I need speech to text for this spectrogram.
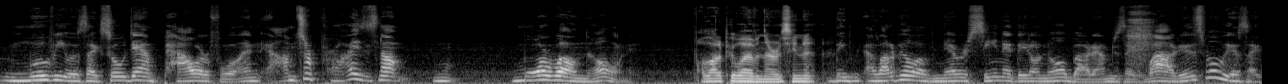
movie was like so damn powerful, and I'm surprised it's not m- more well known. a lot of people haven't never seen it. They a lot of people have never seen it. They don't know about it. I'm just like, wow, dude, this movie is like,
